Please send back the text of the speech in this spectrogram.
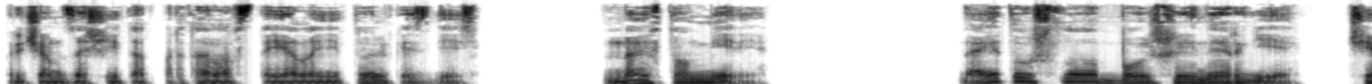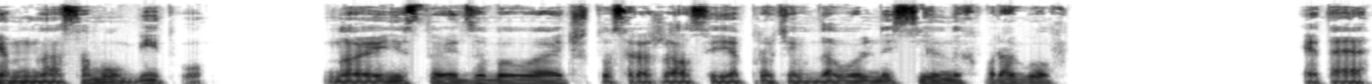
Причем защита от порталов стояла не только здесь, но и в том мире. На это ушло больше энергии, чем на саму битву. Но и не стоит забывать, что сражался я против довольно сильных врагов. Это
